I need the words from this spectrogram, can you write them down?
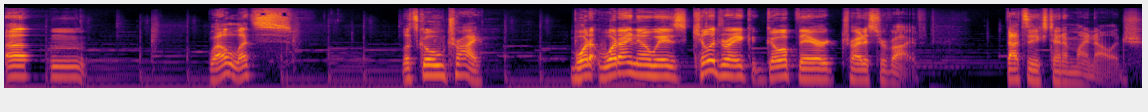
Um well, let's let's go try. What what I know is kill a drake, go up there, try to survive. That's the extent of my knowledge.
